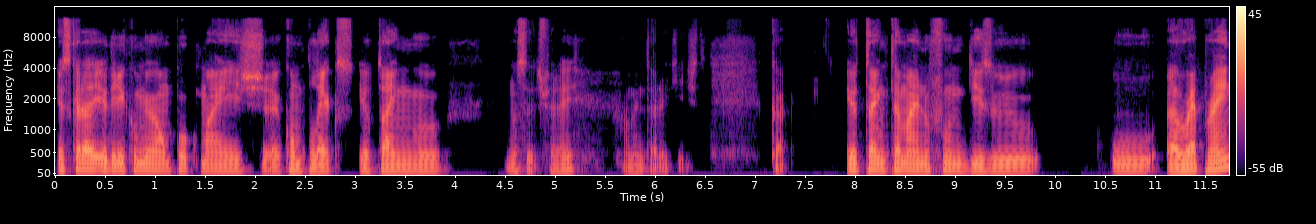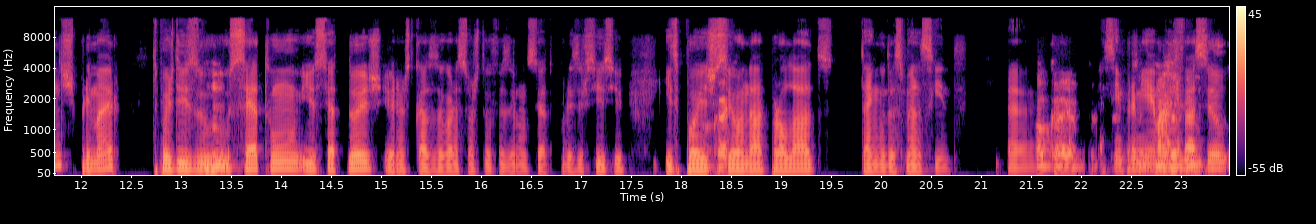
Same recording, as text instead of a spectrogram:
Eu se calhar eu diria que o meu é um pouco mais eh, complexo. Eu tenho. Não sei, espera aí. Aumentar aqui isto. Ok. Eu tenho também, no fundo, diz o, o, a rep range primeiro, depois diz o, o Uhum. set 1 e o set 2. Eu, neste caso, agora só estou a fazer um set por exercício, e depois, se eu andar para o lado, tenho o da semana seguinte. Ok, ok. assim, para mim Portanto, é mais mais fácil,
